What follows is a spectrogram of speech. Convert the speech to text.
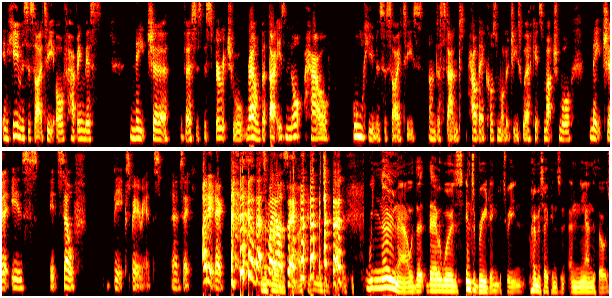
in human society of having this nature versus the spiritual realm. But that is not how all human societies understand how their cosmologies work. It's much more nature is itself the experience. And so I don't know. That's my answer. we know now that there was interbreeding between Homo sapiens and, and, Neanderthals.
